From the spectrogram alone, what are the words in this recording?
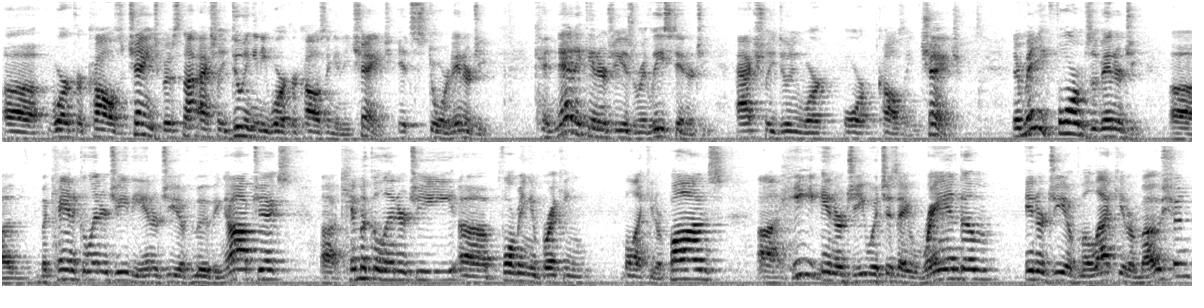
uh, work or cause a change, but it's not actually doing any work or causing any change. It's stored energy. Kinetic energy is released energy, actually doing work or causing change. There are many forms of energy. Uh, mechanical energy, the energy of moving objects, uh, chemical energy, uh, forming and breaking molecular bonds, uh, heat energy, which is a random energy of molecular motion,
